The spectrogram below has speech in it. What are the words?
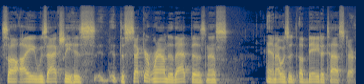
So I was actually his the second round of that business, and I was a, a beta tester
